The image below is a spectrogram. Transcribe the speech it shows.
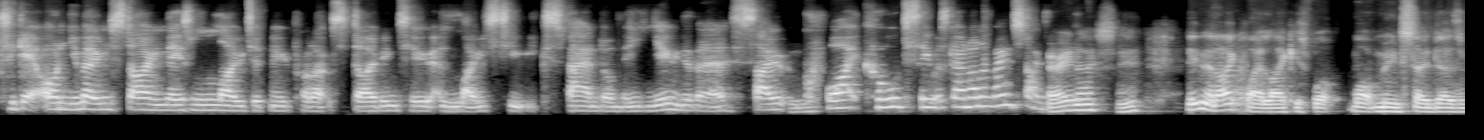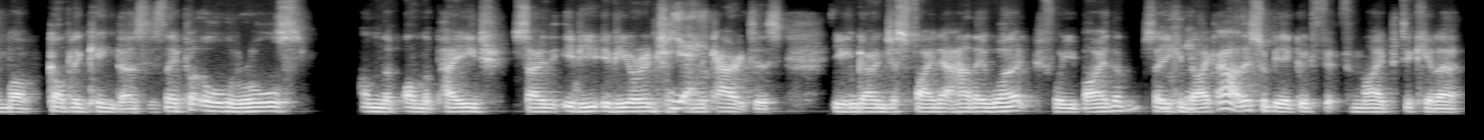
to get on your Moonstone, there's loads of new products to dive into and loads to expand on the universe. So mm. quite cool to see what's going on at Moonstone. Very nice. Yeah. The thing that I quite like is what what Moonstone does and what Goblin King does is they put all the rules on the on the page. So if you if you're interested in the characters, you can go and just find out how they work before you buy them. So you can be like, ah, this would be a good fit for my particular,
